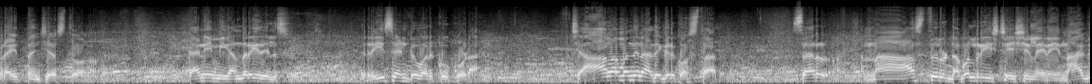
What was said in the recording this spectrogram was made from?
ప్రయత్నం చేస్తూ ఉన్నాం. కానీ మీకు అందరికీ తెలుసు రీసెంట్ వరకు కూడా చాలామంది నా దగ్గరికి వస్తారు. సార్ నా ఆస్తులు డబుల్ రిజిస్ట్రేషన్లు అయినాయి. నాకు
